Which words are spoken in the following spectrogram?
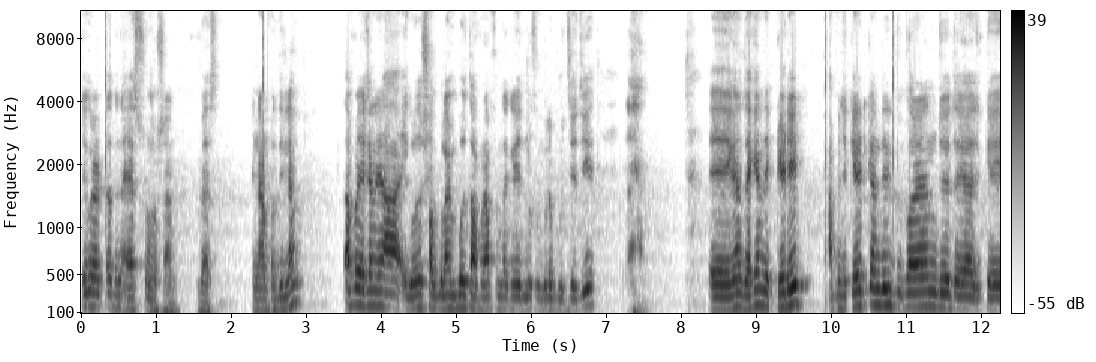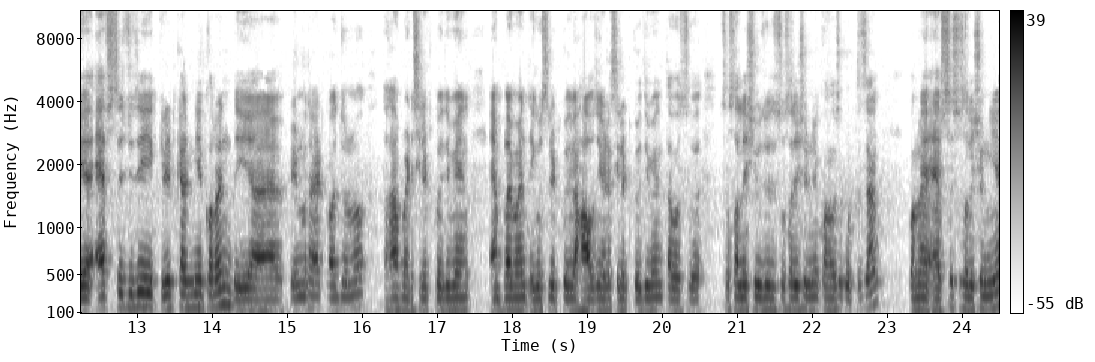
যেগুলো একটা অ্যাস প্রমোশন ব্যাস। এই নামটা দিলাম। তারপরে এখানে এগুলো সবগুলো আমি বলতে তারপরে আপনাকে নতুন করে বুঝিয়ে দিই। এখানে দেখেন যে ক্রেডিট আপনি যে ক্রেডিট কার্ড দিয়ে করেন, যদি অ্যাপসে যদি ক্রেডিট কার্ড নিয়ে করেন পেমেন্ট মেথড অ্যাড করার জন্য, তখন আপনি এটা সিলেক্ট করে দিবেন। এমপ্লয়মেন্ট এগুলো সিলেক্ট করে দিবেন হাউজিং এটা সিলেক্ট করে দিবেন। তারপর সোশ্যাল ইস্যু যদি সোশ্যাল ইস্যু নিয়ে কোনো কিছু করতে চান কোনো অ্যাপসের সলিউশন নিয়ে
